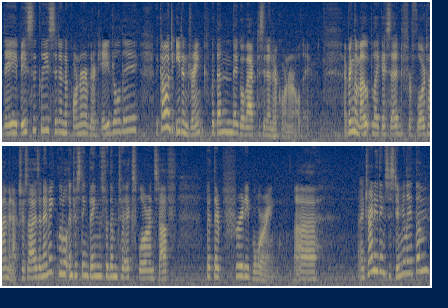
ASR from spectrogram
They basically sit in a corner of their cage all day. They come out to eat and drink, but then they go back to sit in their corner all day. I bring them out, like I said, for floor time and exercise, and I make little interesting things for them to explore and stuff, but they're pretty boring. Uh, I try new things to stimulate them,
